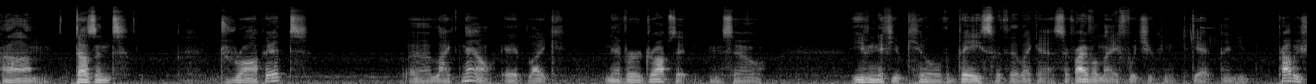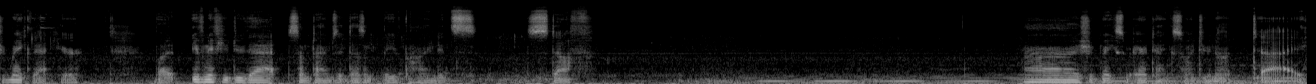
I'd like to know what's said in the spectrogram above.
um, doesn't drop it, uh, like now. It, like, never drops it, and so even if you kill the base with a, like a survival knife, which you can get, and you probably should make that here. But even if you do that, sometimes it doesn't leave behind its stuff. I should make some air tanks so I do not die.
